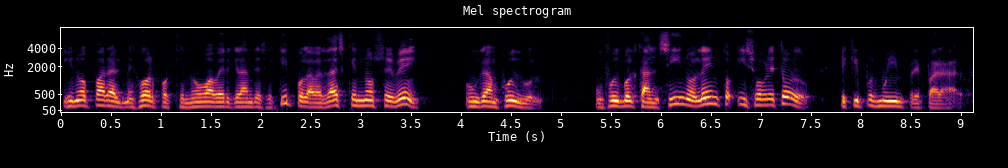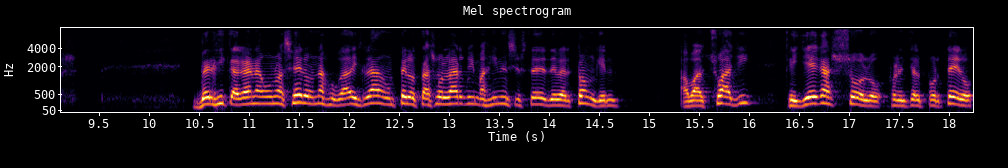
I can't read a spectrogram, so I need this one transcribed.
y no para el mejor, porque no va a haber grandes equipos. La verdad es que no se ve un gran fútbol. Un fútbol cansino, lento y sobre todo equipos muy impreparados. Bélgica gana 1 a 0, una jugada aislada, un pelotazo largo, imagínense ustedes, de Bertongen a Balsuagi, que llega solo frente al portero,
